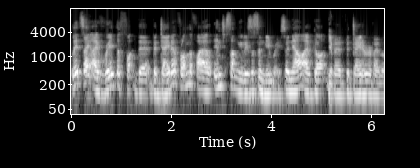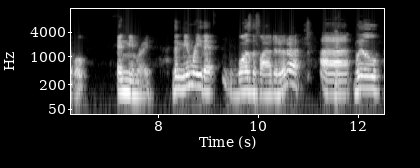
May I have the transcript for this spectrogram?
Let's say I've read the, the the data from the file into something that exists in memory. So now I've got Yep. the, the data available in memory. The memory that was the file da, da, da, da, uh, will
